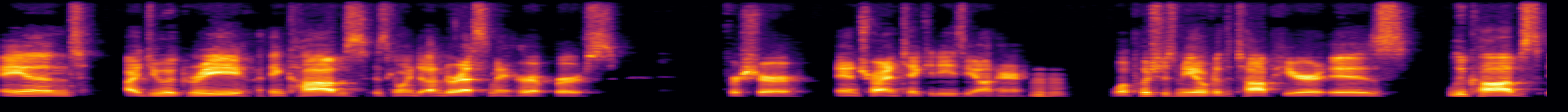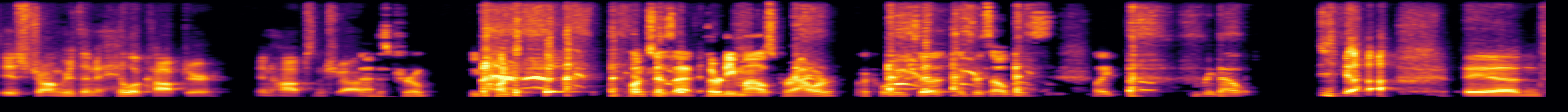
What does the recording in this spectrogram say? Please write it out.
and I do agree. I think Hobbs is going to underestimate her at first, for sure, and try and take it easy on her. Mhm. What pushes me over the top here is Luke Hobbs is stronger than a helicopter in Hobbs and Shaw. That is true. He punch, punches at 30 miles per hour, according to Idris Elba's like readout. yeah and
